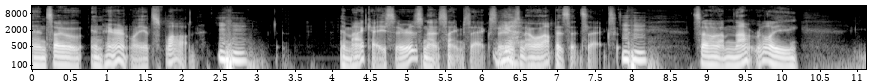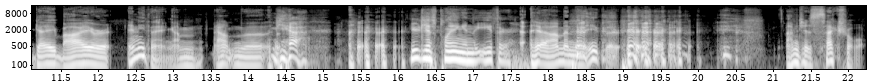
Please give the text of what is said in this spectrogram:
And so inherently it's flawed. Mm-hmm. In my case, there is no same sex. There is Yeah. no opposite sex. Mm-hmm. So I'm not really gay, bi, or anything. I'm out in the. Yeah. You're just playing in the ether. yeah, I'm in the ether. I'm just sexual.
